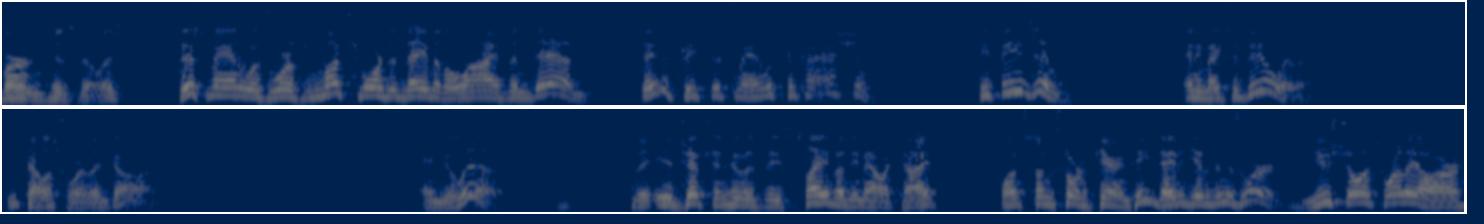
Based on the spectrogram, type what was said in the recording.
burned his village. This man was worth much more to David alive than dead. David treats this man with compassion. He feeds him, and he makes a deal with him. You tell us where they've gone, and you live. The Egyptian, who is the slave of the Amalekite, wants some sort of guarantee. David gives him his word. You show us where they are,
